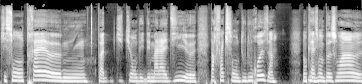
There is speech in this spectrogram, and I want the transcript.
qui sont très, euh, enfin, qui, qui ont des, des maladies parfois qui sont douloureuses. Donc elles ont besoin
